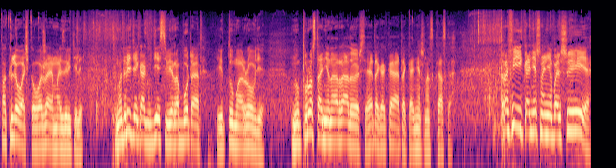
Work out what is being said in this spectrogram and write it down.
поклевочка, уважаемые зрители. Смотрите, как в действии работает Итума Ровди. Ну, просто не нарадуешься. Это какая-то, конечно, сказка. Трофеи, конечно, небольшие.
